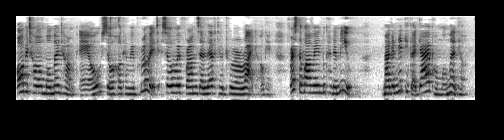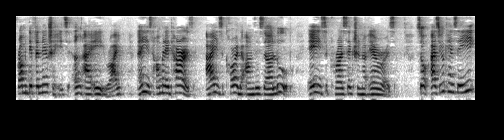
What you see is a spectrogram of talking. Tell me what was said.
orbital momentum L. So how can we prove it? So we from the left to the right. Okay. First one we look at the mu. Magnetic dipole moment from definition is NIA, right? N is how many turns? I is current on this uh, loop. A is cross-sectional areas. So as you can see,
